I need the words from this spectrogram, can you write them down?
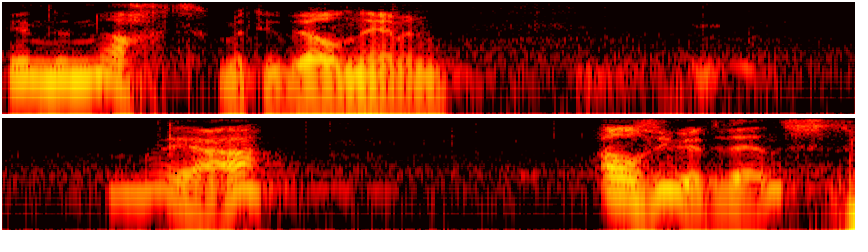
in de nacht, met uw welnemen? Nou ja, als u het wenst.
